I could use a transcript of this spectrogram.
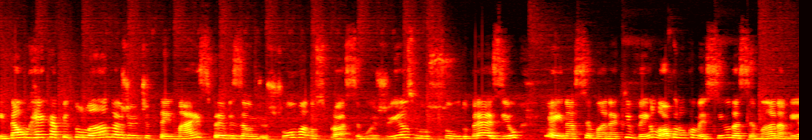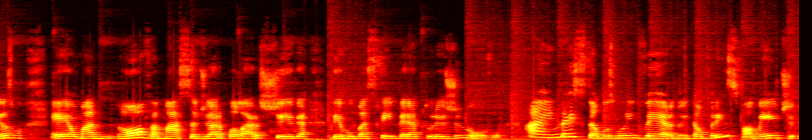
Então, recapitulando, a gente tem mais previsão de chuva nos próximos dias no sul do Brasil e aí na semana que vem, logo no comecinho da semana mesmo, é uma nova massa de ar polar chega, derruba as temperaturas de novo. Ainda estamos no inverno, então principalmente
